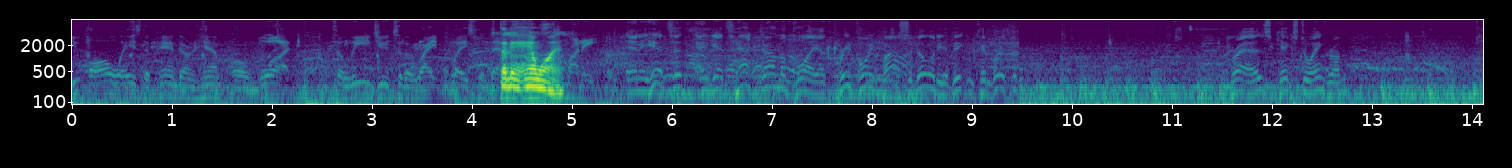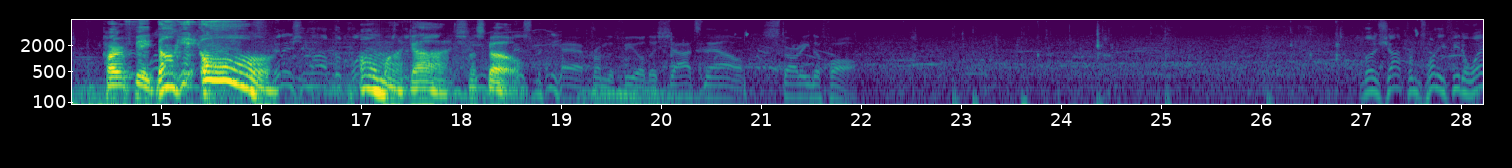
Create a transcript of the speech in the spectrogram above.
You always depend on him or what to lead you to the right place with that and one. money. And he hits it and gets hacked on the play. A three-point possibility if he can convert the. Prez kicks to Ingram. Perfect. Dunk it. Oh. Oh my gosh. Let's go. From the field, the shots now starting to fall. The shot from 20 feet away.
